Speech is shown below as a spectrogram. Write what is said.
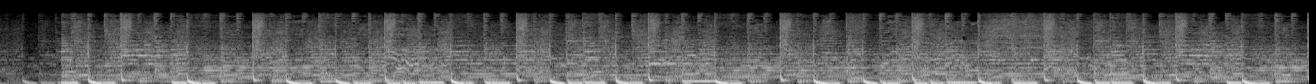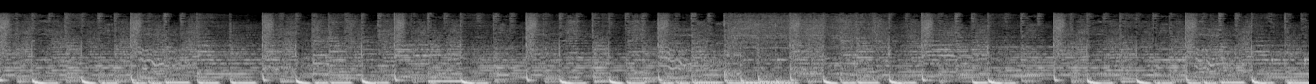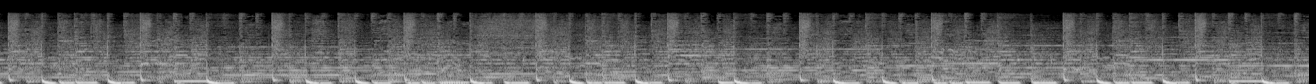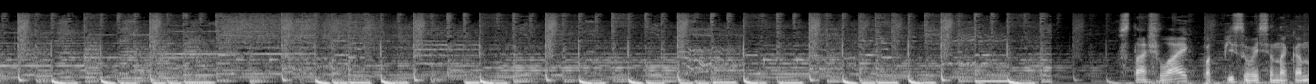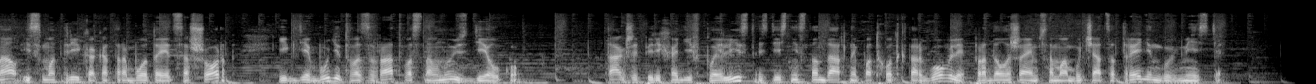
Ставь лайк, подписывайся на канал и смотри, как отработается шорт и где будет возврат в основную сделку. Также переходи в плейлист, здесь нестандартный подход к торговле, продолжаем самообучаться трейдингу вместе.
